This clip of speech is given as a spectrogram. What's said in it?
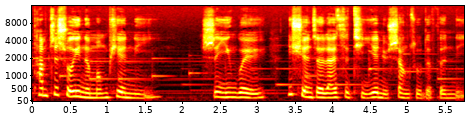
他们之所以能蒙骗你，是因为你选择来此体验与上主的分离。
